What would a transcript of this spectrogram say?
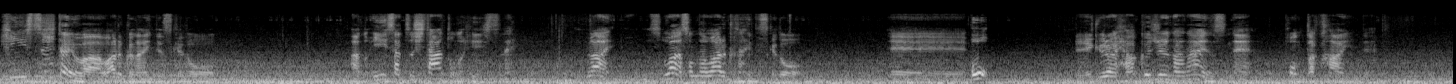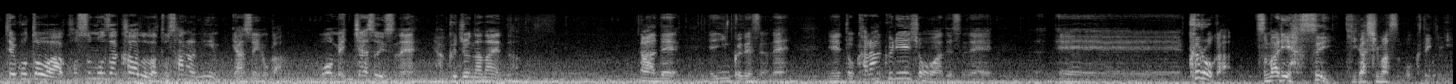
品質自体は悪くないんですけど、あの、印刷した後の品質ね。は、はそんな悪くないんですけど、えー、おレギュラー117円ですね。ポンタ会員。ってことは、コスモザカードだとさらに安いのか？もうめっちゃ安いですね。117円だ。あ、で、インクですよね。えっ、ー、と、カラークリエーションはですね、えー、黒が詰まりやすい気がします、僕的に。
